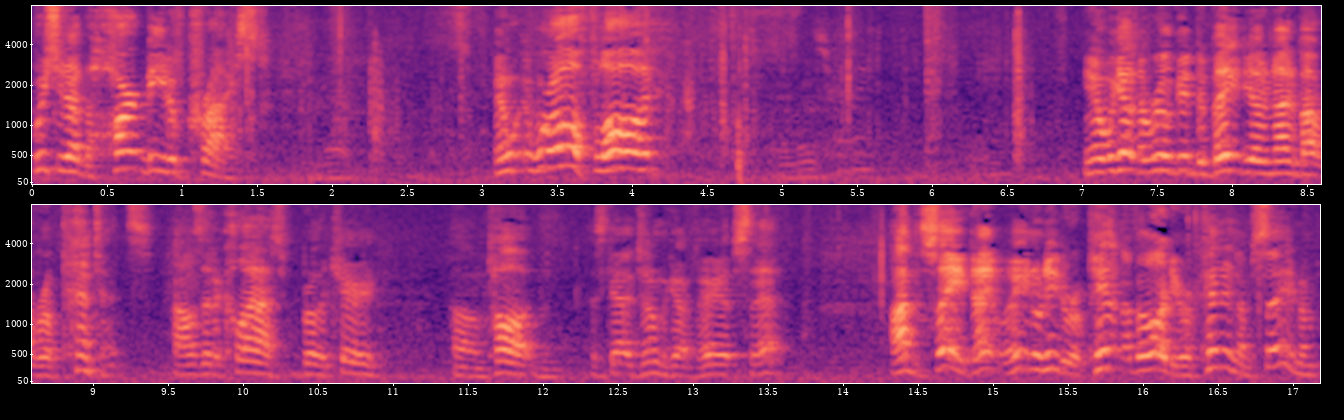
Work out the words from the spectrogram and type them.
We should have the heartbeat of Christ. And we're all flawed. You know, we got in a real good debate the other night about repentance. I was at a class, Brother Kerry um, taught, and this guy, gentleman, got very upset. I'm saved. Ain't, ain't no need to repent. I've already repented. I'm saved. I'm,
